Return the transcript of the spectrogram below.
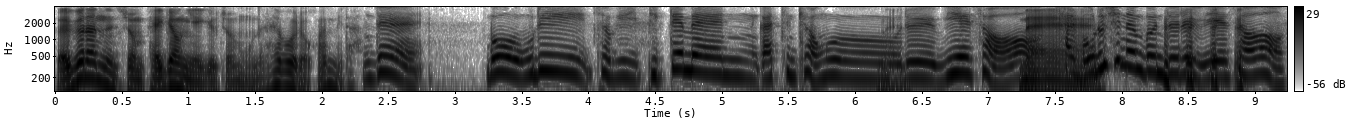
왜 그랬는지 좀 배경 얘기를 좀 오늘 해보려고 합니다. 네. 뭐 우리 저기 빅데맨 같은 경우를 네. 위해서 네. 잘 모르시는 분들을 위해서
